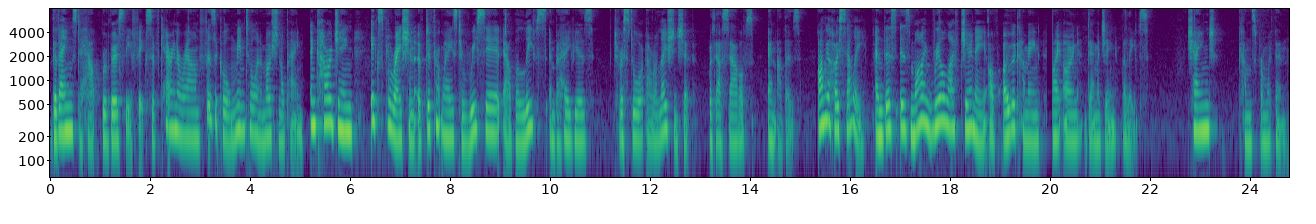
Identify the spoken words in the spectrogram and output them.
that aims to help reverse the effects of carrying around physical, mental, and emotional pain, encouraging exploration of different ways to reset our beliefs and behaviors to restore our relationship with ourselves and others. I'm your host, Sally, and this is my real life journey of overcoming my own damaging beliefs. Change comes from within.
